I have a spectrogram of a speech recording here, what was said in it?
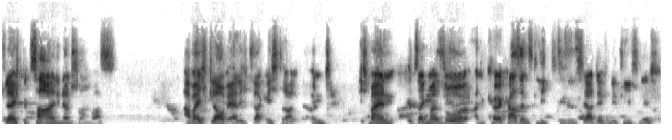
vielleicht bezahlen die dann schon was. Aber ich glaube ehrlich gesagt nicht dran. Und ich meine, jetzt sag ich mal so, an Kirk Cousins liegt es dieses Jahr definitiv nicht.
